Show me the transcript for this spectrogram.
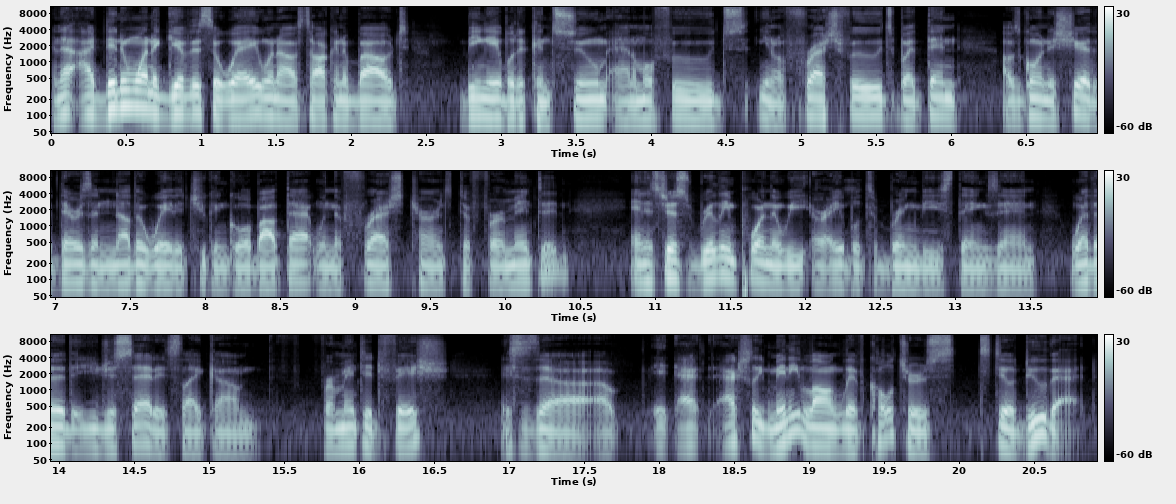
And I didn't want to give this away when I was talking about being able to consume animal foods, you know, fresh foods. But then I was going to share that there is another way that you can go about that when the fresh turns to fermented. And it's just really important that we are able to bring these things in. Whether that you just said it's like um, fermented fish this is a, a it, actually many long-lived cultures still do that.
